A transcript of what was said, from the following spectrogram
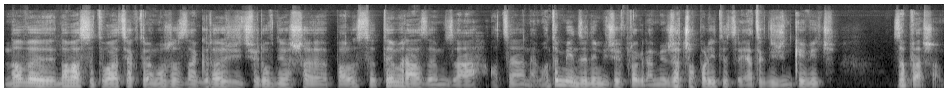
nowy, nowa sytuacja, która może zagrozić również e, Polsce, tym razem za oceanem? O tym między innymi dzisiaj w programie Rzecz o Polityce. Jacek Dzienkiewicz, zapraszam.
